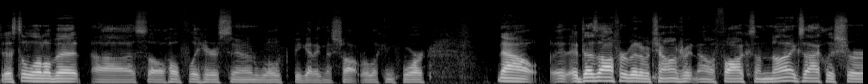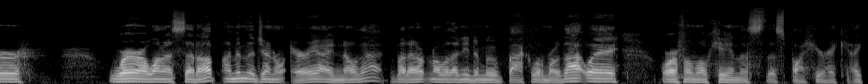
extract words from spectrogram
just a little bit. Uh, so hopefully here soon, we'll be getting the shot we're looking for. Now, it, it does offer a bit of a challenge right now, the fog, I'm not exactly sure where I want to set up. I'm in the general area, I know that, but I don't know whether I need to move back a little more that way or if I'm okay in this, this spot here. I, I,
